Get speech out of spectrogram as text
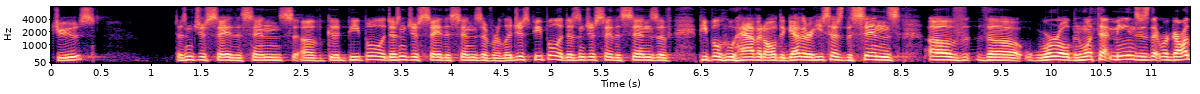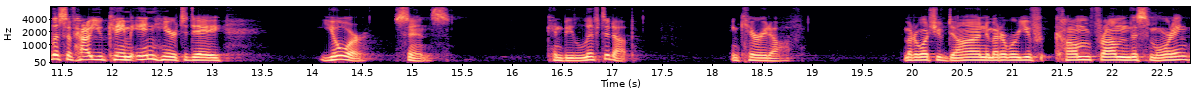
Jews. It doesn't just say the sins of good people. It doesn't just say the sins of religious people. It doesn't just say the sins of people who have it all together. He says the sins of the world. And what that means is that regardless of how you came in here today, your sins can be lifted up and carried off no matter what you've done, no matter where you've come from this morning,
